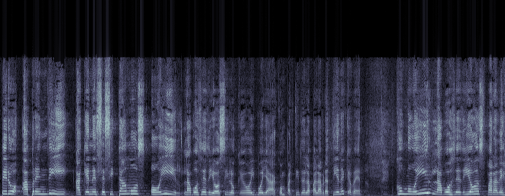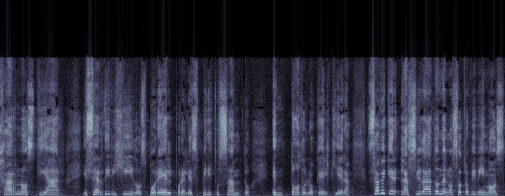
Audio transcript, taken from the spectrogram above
Pero aprendí a que necesitamos oír la voz de Dios y lo que hoy voy a compartir de la palabra tiene que ver con oír la voz de Dios para dejarnos guiar y ser dirigidos por Él, por el Espíritu Santo, en todo lo que Él quiera. Sabe que la ciudad donde nosotros vivimos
